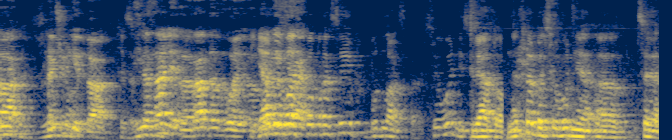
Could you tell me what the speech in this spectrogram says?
так, хочу не так. Сказали, э, рада, ой, Я би комиссия- вас попросив, будь ласка, сьогодні свято. Не треба сьогодні е, це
